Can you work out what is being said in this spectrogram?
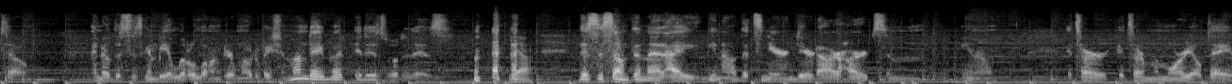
so I know this is going to be a little longer Motivation Monday, but it is what it is. yeah. This is something that I, you know, that's near and dear to our hearts, and you know, it's our it's our Memorial Day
